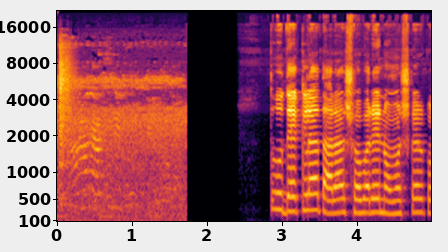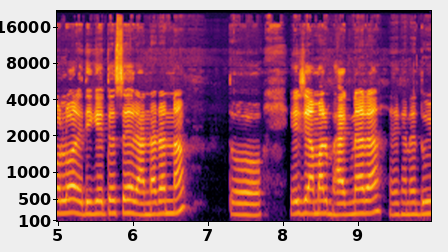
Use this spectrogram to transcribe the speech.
তো দেখলা তারা সবারে নমস্কার করল, আর এদিকে হইতেছে রান্না টান্না। তো এই যে আমার ভাগনারা, এখানে দুই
